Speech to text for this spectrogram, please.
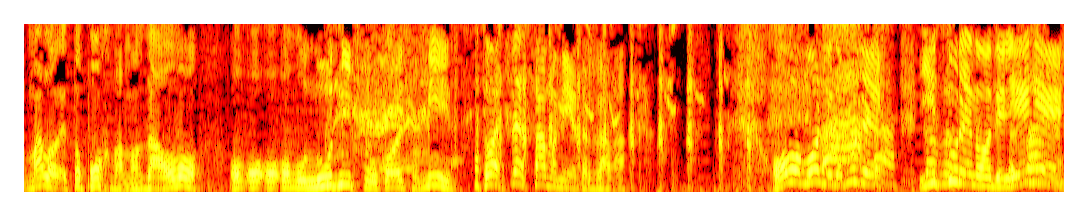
malo je to pohvalno za ovo, o, o- ovu ludnicu u kojoj smo mi. To je sve samo nije država. Ovo može da bude istureno odeljenje.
